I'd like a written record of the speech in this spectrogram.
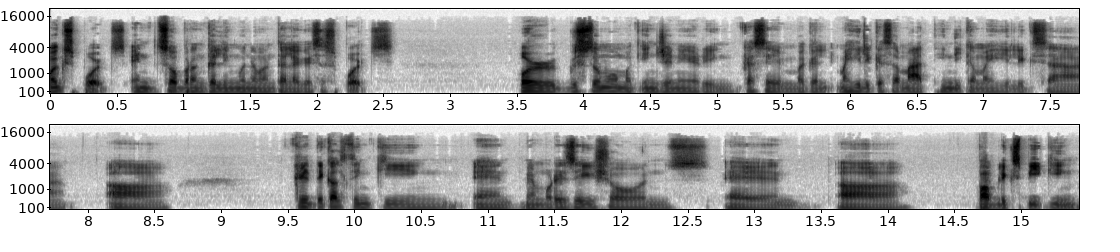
mag-sports and sobrang galing mo naman talaga sa sports. Or gusto mo mag-engineering kasi magal- mahilig ka sa math, hindi ka mahilig sa uh, critical thinking and memorizations and uh, public speaking.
